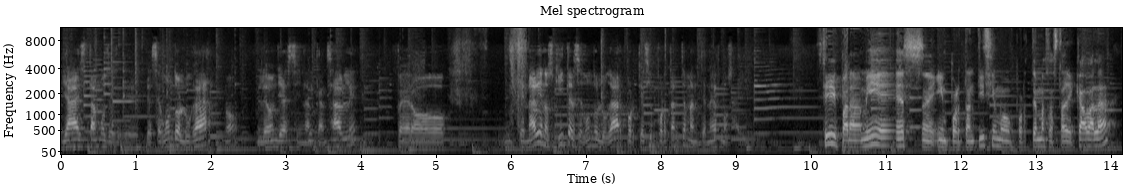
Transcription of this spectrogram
ya estamos de, de segundo lugar, ¿no? León ya es inalcanzable, pero que nadie nos quite el segundo lugar porque es importante mantenernos ahí. Sí, para mí es eh, importantísimo por temas hasta de cábala.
